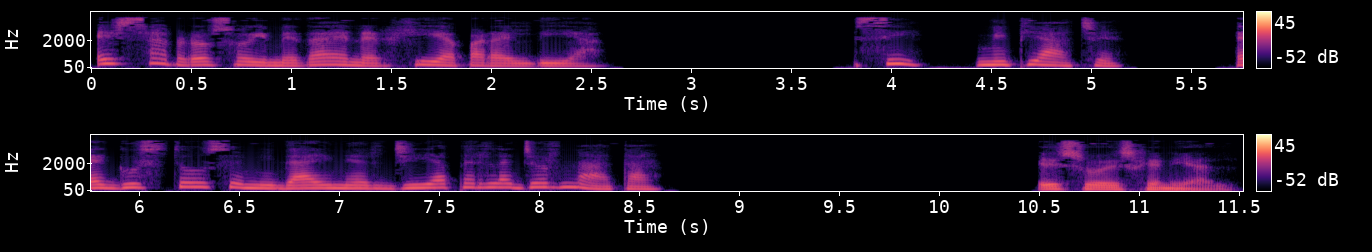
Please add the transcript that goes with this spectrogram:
Es sabroso y me da energía para el día. Sì, mi piace. È gustoso e mi dà energia per la giornata. Eso es genial.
